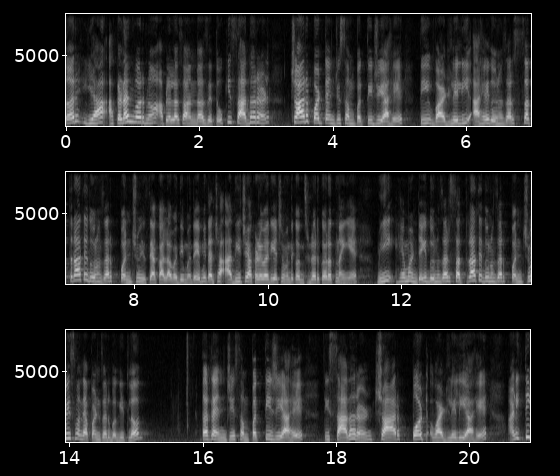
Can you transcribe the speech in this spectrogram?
तर ह्या आकड्यांवरनं आपल्याला असा अंदाज येतो की साधारण चार पट त्यांची संपत्ती जी आहे ती वाढलेली आहे दोन हजार सतरा ते दोन हजार पंचवीस या कालावधीमध्ये. मी त्याच्या आधीची आकडेवारी याच्यामध्ये कन्सिडर करत नाहीये. मी हे म्हणते की दोन हजार सतरा ते दोन हजार पंचवीसमध्ये आपण जर बघितलं तर त्यांची संपत्ती जी आहे ती साधारण चार पट वाढलेली आहे. आणि ती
